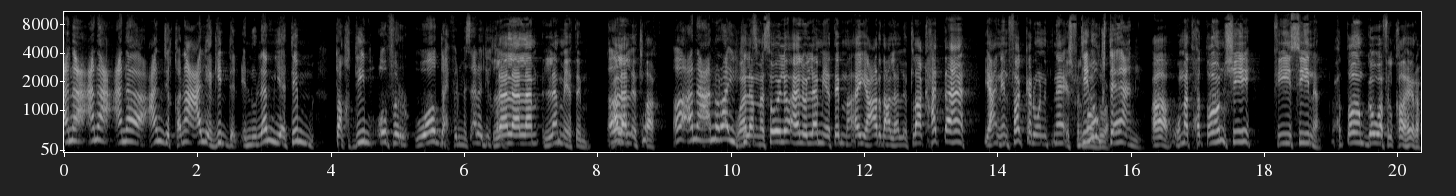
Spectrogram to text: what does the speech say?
أنا أنا أنا عندي قناعة عالية جدا إنه لم يتم تقديم أوفر واضح في المسألة دي خالص. لا لا لم لم يتم آه. على الإطلاق. آه أنا أنا رأيي ولما سئلوا قالوا لم يتم أي عرض على الإطلاق حتى يعني نفكر ونتناقش في دي الموضوع. نكتة يعني. آه وما تحطهمش في سينا حطهم جوه في القاهرة.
